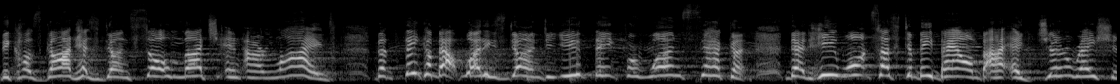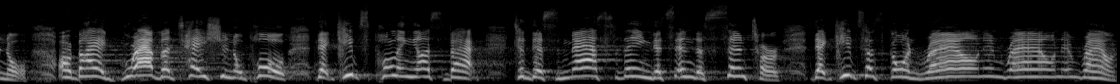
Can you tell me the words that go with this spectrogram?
because God has done so much in our lives. But think about what He's done. Do you think for one second that He wants us to be bound by a generational or by a gravitational pull that keeps pulling us back to this mass thing that's in the center that keeps us going round and round and round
